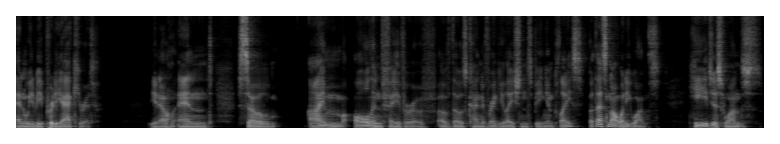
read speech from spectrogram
and we'd be pretty accurate, you know? And so I'm all in favor of, of those kind of regulations being in place, but that's not what he wants. He just wants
